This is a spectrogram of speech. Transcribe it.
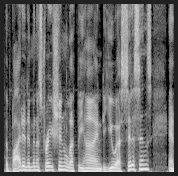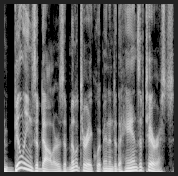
The Biden administration left behind U.S. citizens and billions of dollars of military equipment into the hands of terrorists.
